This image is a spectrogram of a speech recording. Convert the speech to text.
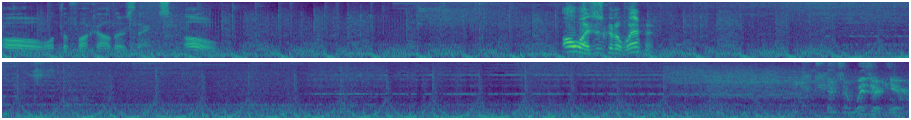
Oh, what the fuck are those things? Oh. Oh, I just got a weapon. Wizard here.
